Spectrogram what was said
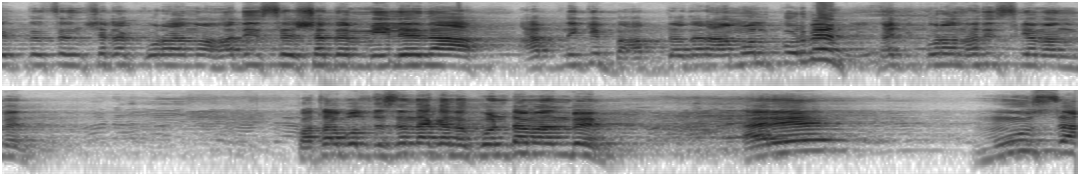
দেখতেছেন সেটা কোরআন হাদিসের সাথে মিলে না। আপনি কি বাপ দাদার আমল করবেন, নাকি কোরআন হাদিসকে মানবেন? কথা বলতেছেন না কেন, কোনটা মানবেন? আরে, মুসা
